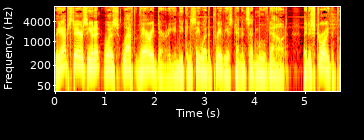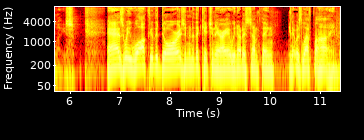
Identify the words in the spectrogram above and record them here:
The upstairs unit was left very dirty, and you can see why the previous tenants had moved out. They destroyed the place. As we walked through the doors and into the kitchen area, we noticed something that was left behind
